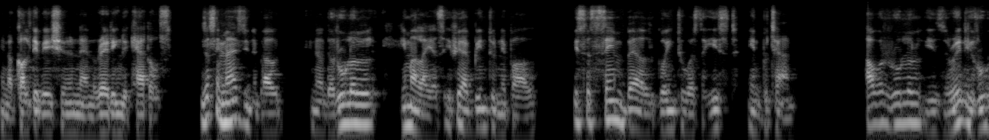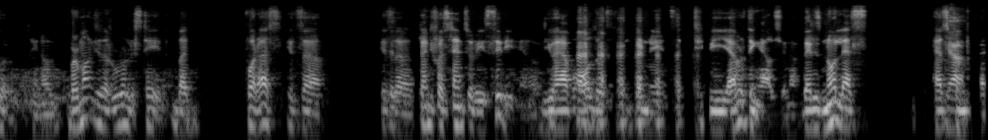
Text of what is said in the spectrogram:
you know cultivation and rearing the cattle. Just imagine about you know the rural Himalayas. If you have been to Nepal, it's the same belt going towards the east in Bhutan. Our rural is really rural. You know, Vermont is a rural state, but for us, it's a it's a 21st century city. You know, you have all those internet, TV, everything else. You know, there is no less as Yeah. compared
